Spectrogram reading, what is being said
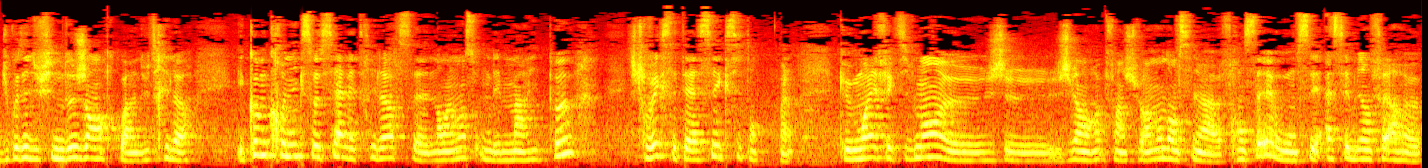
du côté du film de genre, quoi, du thriller. Et comme chronique sociale et thriller, normalement on les marie peu, je trouvais que c'était assez excitant. Voilà. Que moi, effectivement, je, je, viens, enfin, je suis vraiment dans le cinéma français où on sait assez bien faire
